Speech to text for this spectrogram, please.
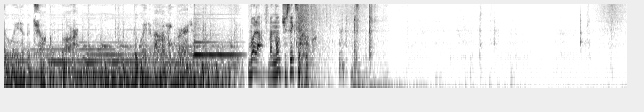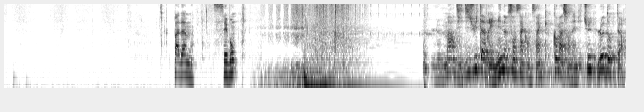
The weight of a chocolate bar. The weight of a hummingbird. Voilà, maintenant tu sais que c'est faux. Pas d'âme, c'est bon. Le mardi 18 avril 1955, comme à son habitude, le docteur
